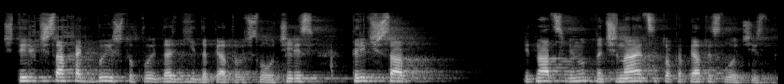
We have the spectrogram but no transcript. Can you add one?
4 часа ходьбы, чтобы дойти до пятого числа. Через 3 часа 15 минут начинается только пятый слой чистка.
